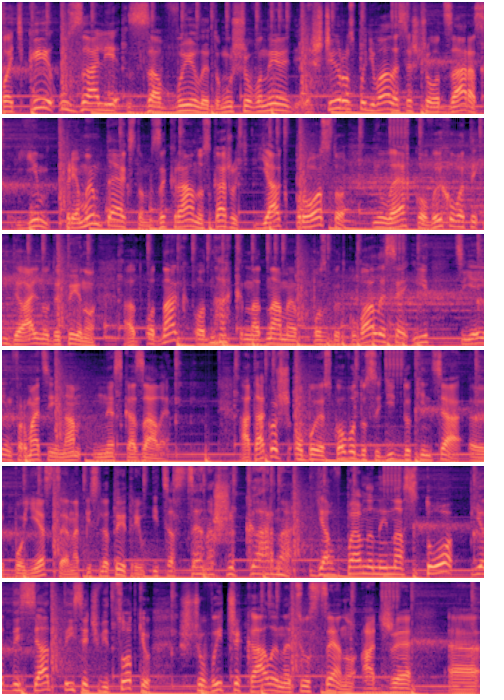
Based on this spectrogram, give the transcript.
батьки у залі завили, тому що вони щиро сподівалися, що от зараз їм прямим текстом з екрану скажуть, як просто і легко виховати ідеальну дитину. Однак, однак над нами позбиткувалися і цієї інформації нам не сказали. А також обов'язково досидіть до кінця, е, бо є сцена після титрів. І ця сцена шикарна. Я впевнений на 150 тисяч відсотків, що ви чекали на цю сцену, адже. Е,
